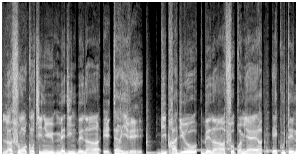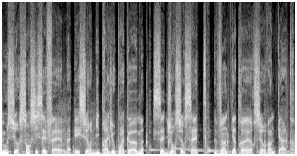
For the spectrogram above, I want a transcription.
L'info en continu Made in Bénin est arrivée. Bip Radio, Bénin Info Première, écoutez-nous sur 106 FM et sur bipradio.com, 7 jours sur 7, 24 heures sur 24.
